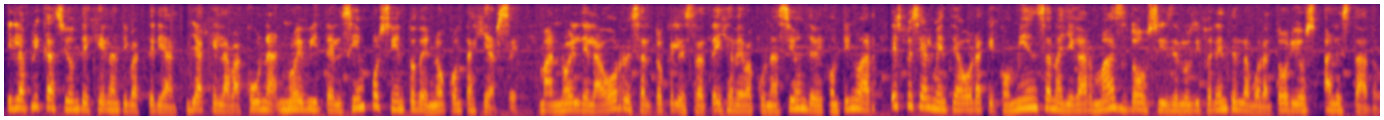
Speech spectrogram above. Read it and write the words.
y la aplicación de gel antibacterial, ya que la vacuna no evita el 100% de no contagiarse. Manuel de la O resaltó que la estrategia de vacunación debe continuar, especialmente ahora que comienzan a llegar más dosis de los diferentes laboratorios al Estado.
